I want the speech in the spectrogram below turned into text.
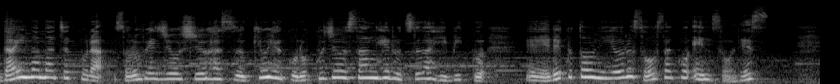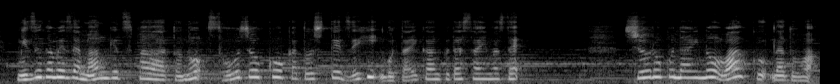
第7チャクラソルフェジオ周波数 963Hz が響くエレクトーンによる創作演奏です。水亀座満月パワーとの相乗効果としてぜひご体感くださいませ。収録内のワークなどは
